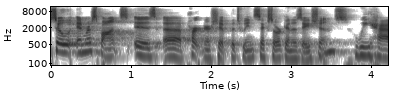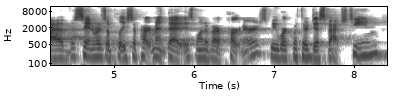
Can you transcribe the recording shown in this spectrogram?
so, In Response is a partnership between six organizations. We have Santa Rosa Police Department, that is one of our partners. We work with their dispatch team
